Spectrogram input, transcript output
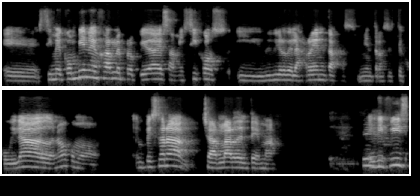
Eh, si me conviene dejarle propiedades a mis hijos y vivir de las rentas mientras esté jubilado, ¿no? Como empezar a charlar del tema. Es difícil,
